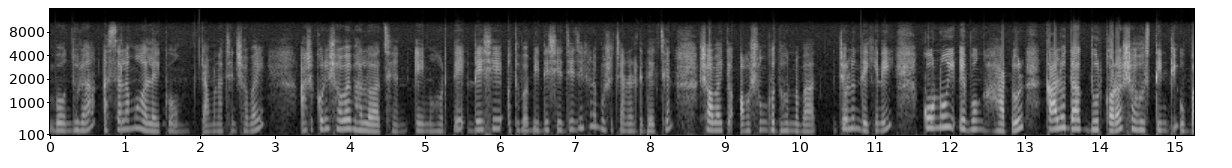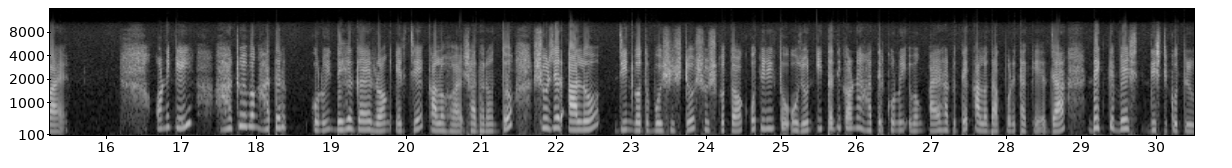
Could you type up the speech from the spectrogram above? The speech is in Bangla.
বন্ধুরা, আসসালামু আলাইকুম। কেমন আছেন সবাই? আশা করি সবাই ভালো আছেন। এই মুহূর্তে দেশে অথবা বিদেশে যে যেখানে বসে চ্যানেলটি দেখছেন, সবাইকে অসংখ্য ধন্যবাদ। চলুন দেখে নেই, কনুই এবং হাঁটুর কালো দাগ দূর করার সহজ তিনটি উপায়। অনেকেই হাঁটু এবং হাতের কনুই দেহের গায়ের রং এর চেয়ে কালো হয়। সাধারণত সূর্যের আলো জিনগত বৈশিষ্ট্য, শুষ্ক ত্বক, অতিরিক্ত ওজন ইত্যাদি কারণে হাতের কনুই এবং পায়ের হাঁটুতে কালো দাগ পড়ে থাকে, যা দেখতে বেশ দৃষ্টিকটু।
